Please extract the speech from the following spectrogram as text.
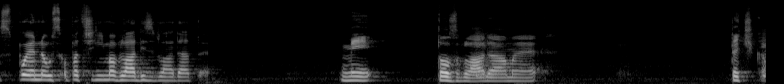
spojenou s opatřeníma vlády zvládáte. My to zvládáme tečka.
